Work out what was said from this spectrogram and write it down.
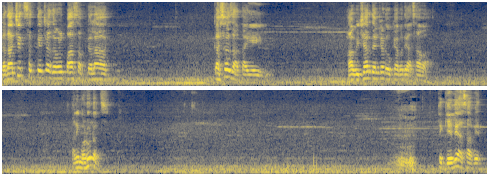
कदाचित सत्तेच्या जवळपास आपल्याला कसं जाता येईल हा विचार त्यांच्या डोक्यामध्ये असावा. आणि म्हणूनच ते गेले असावेत.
